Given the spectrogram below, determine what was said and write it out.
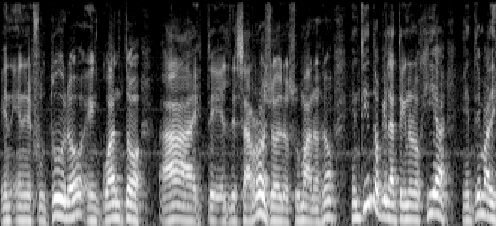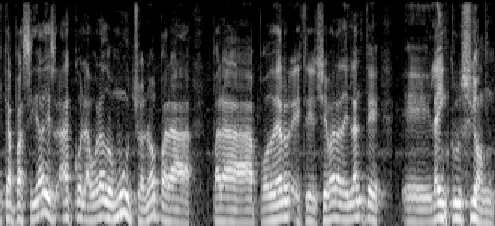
en, el futuro en cuanto a este, el desarrollo de los humanos. ¿no? Entiendo que la tecnología en temas de discapacidades ha colaborado mucho ¿no? para, para poder este, llevar adelante eh, la inclusión.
